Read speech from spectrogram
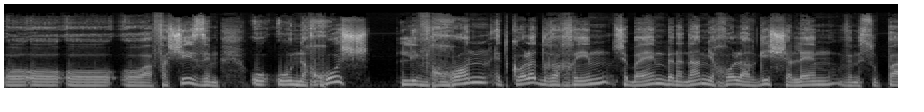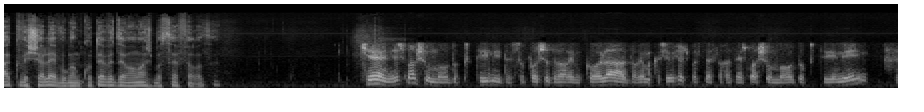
או, או, או, או הפשיזם, הוא, הוא נחוש לבחון את כל הדרכים שבהם בן אדם יכול להרגיש שלם ומסופק ושלב. הוא גם כותב את זה ממש בספר הזה. כן, יש משהו מאוד אופטימי בסופו של דבר עם כל הדברים הקשים שיש בספר הזה, יש משהו מאוד אופטימי ו,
